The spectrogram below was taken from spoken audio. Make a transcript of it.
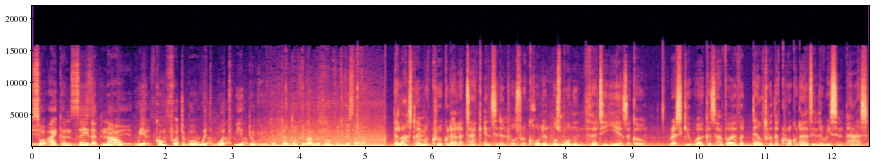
so I can say that now we are comfortable with what we are doing. The last time a crocodile attack incident was recorded was more than 30 years ago. Rescue workers have however dealt with the crocodiles in the recent past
